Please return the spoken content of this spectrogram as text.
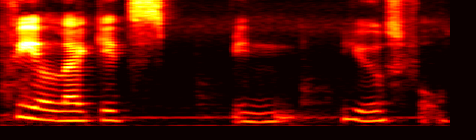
Feel like it's been useful.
